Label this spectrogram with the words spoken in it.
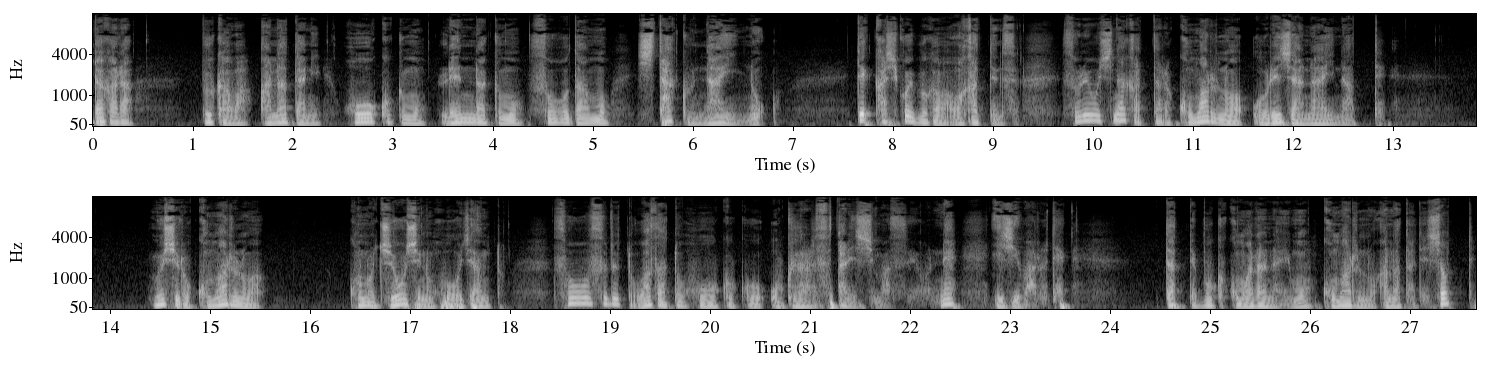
だから部下はあなたに報告も連絡も相談もしたくないの。で、賢い部下は分かってんです。それをしなかったら困るのは俺じゃないなって。むしろ困るのはこの上司の方じゃんと。そうするとわざと報告を送らせたりしますよね。意地悪で。だって僕困らないもん。困るのあなたでしょって。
